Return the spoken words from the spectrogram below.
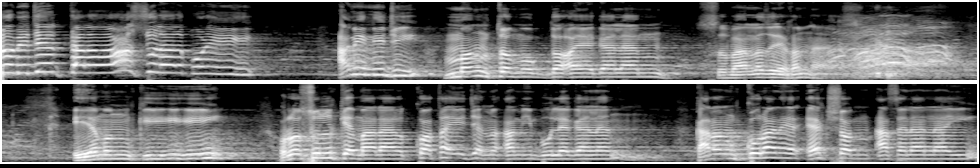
নবীজির তালাওয়াত শোনার পরে আমি নিজে মন্ত্রমুগ্ধ হয়ে গেলাম। সুবহানাল্লাহ এখন না? এমন কি রসুলকে মারার কথাই যেন আমি ভুলে গেলাম। কারণ কোরআনের অ্যাকশন আছে না নাই।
